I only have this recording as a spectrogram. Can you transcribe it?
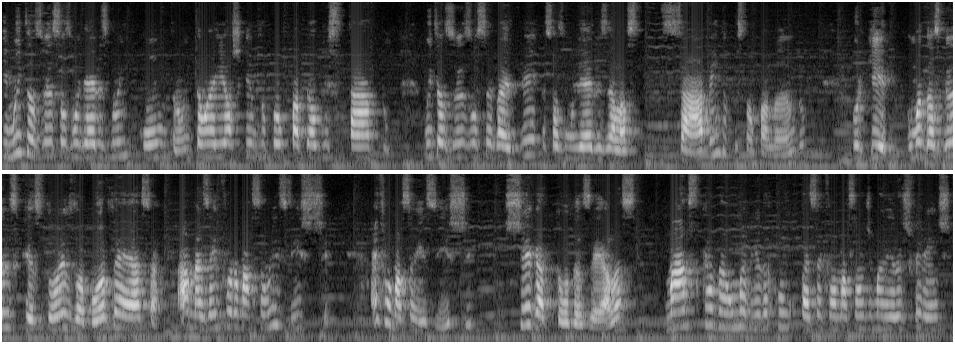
E muitas vezes as mulheres não encontram. Então aí acho que entra um pouco o papel do Estado. Muitas vezes você vai ver que essas mulheres elas sabem do que estão falando, porque uma das grandes questões do aborto é essa: ah, mas a informação existe. A informação existe, chega a todas elas, mas cada uma lida com essa informação de maneira diferente.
